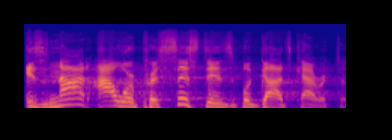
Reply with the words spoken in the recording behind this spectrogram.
is not our persistence, but God's character.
